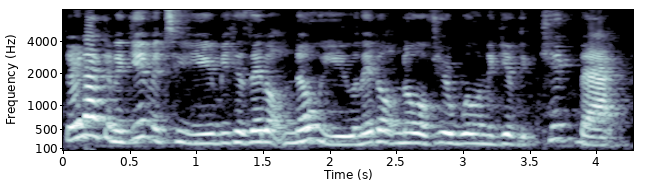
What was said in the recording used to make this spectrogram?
They're not going to give it to you because they don't know you and they don't know if you're willing to give the kickback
